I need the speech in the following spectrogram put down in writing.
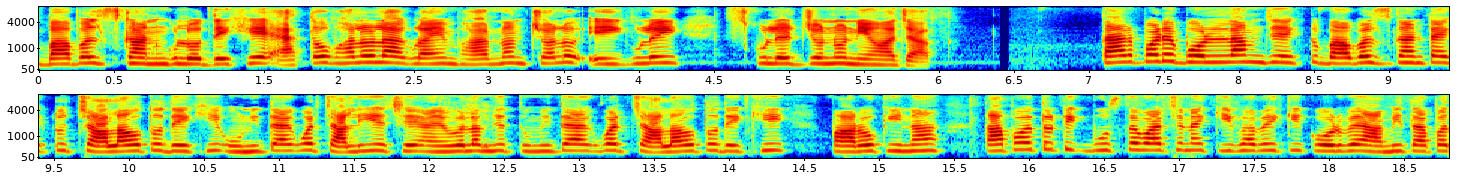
বাবলস গানগুলো দেখে। এত ভালো লাগল। আমি ভাবলাম, চলো এইগুলোই স্কুলের জন্য নেওয়া যাক। তারপরে বললাম যে একটু বাবলস গানটা একটু চালাও তো দেখি। উনি তো একবার চালিয়েছে। আমি বললাম যে, তুমি তো একবার চালাও তো দেখি, পারো কি না? তারপরে তো ঠিক বুঝতে পারছে না কীভাবে কি করবে। আমি তারপর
